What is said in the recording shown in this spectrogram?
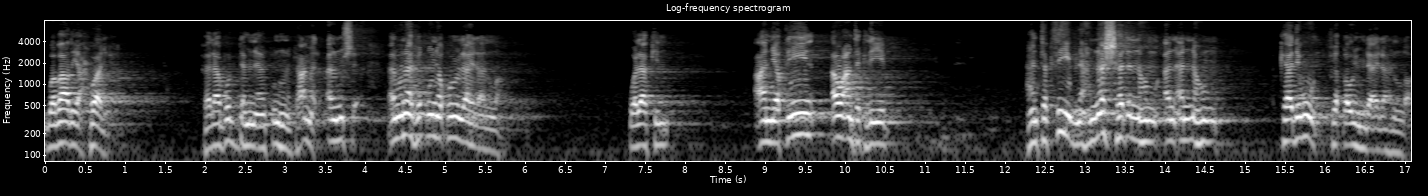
وبعض أحوالها. فلا بد من أن يكون هناك عمل. المش... المنافقون يقولون لا إله إلا الله. ولكن عن يقين أو عن تكذيب. عن تكذيب نحن نشهد أنهم أن أنهم كاذبون في قولهم لا إله إلا الله.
